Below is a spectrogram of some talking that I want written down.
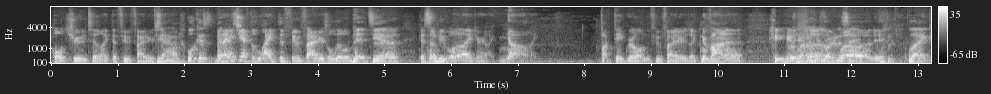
hold true to like the Foo Fighters Yeah. sound. Well, because But I guess you have to like the Foo Fighters a little bit, to, Yeah. Because some people are like are like no, like fuck Dave Grohl and the Foo Fighters, like Nirvana. here's what, here's what I'm gonna say. Whoa, dude. like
